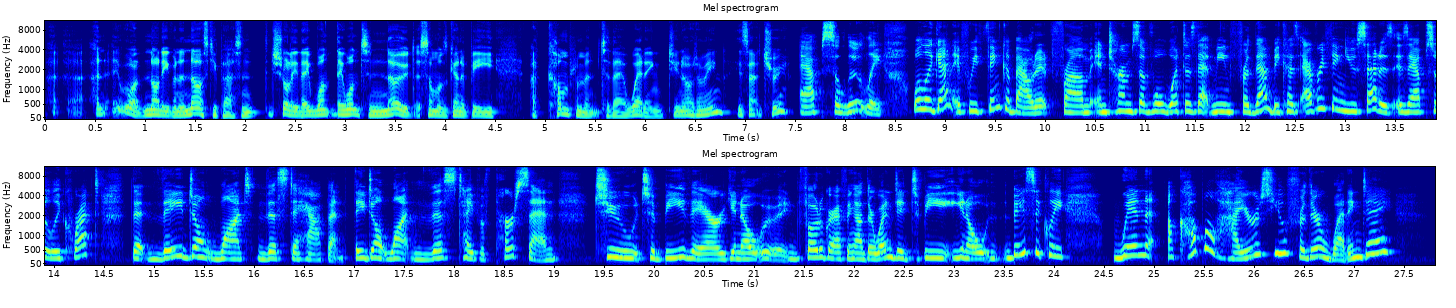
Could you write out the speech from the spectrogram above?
a, a, well, not even a nasty person. Surely they want they want to know that someone's going to be a compliment to their wedding. Do you know what I mean? Is that true? Absolutely. Well, again, if we think about it from in terms of well, what does that mean for them? Because everything you said is is absolutely correct that they don't want this to happen. They don't want this type of person to to be there, you know, photographing on their wedding day to be, you know, basically when a couple hires you for their wedding day,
